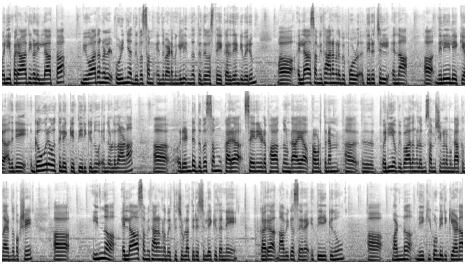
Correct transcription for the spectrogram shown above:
വലിയ പരാതികളില്ലാത്ത വിവാദങ്ങൾ ഒഴിഞ്ഞ ദിവസം എന്ന് വേണമെങ്കിൽ ഇന്നത്തെ ദിവസത്തെ കരുതേണ്ടി വരും. എല്ലാ സംവിധാനങ്ങളും ഇപ്പോൾ തിരച്ചിൽ എന്ന നിലയിലേക്ക് അതിന്റെ ഗൗരവത്തിലേക്ക് എത്തിയിരിക്കുന്നു എന്നുള്ളതാണ്. രണ്ട് ദിവസം കരസേനയുടെ ഭാഗത്തുനിന്നുണ്ടായ പ്രവർത്തനം വലിയ വിവാദങ്ങളും സംശയങ്ങളും ഉണ്ടാക്കുന്നതായിരുന്നു പക്ഷേ ഇന്ന് എല്ലാ സംവിധാനങ്ങളും എത്തിച്ചുള്ള തിരച്ചിലേക്ക് തന്നെ കര നാവികസേന എത്തിയിരിക്കുന്നു. മണ്ണ് നീക്കിക്കൊണ്ടിരിക്കുകയാണ്.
